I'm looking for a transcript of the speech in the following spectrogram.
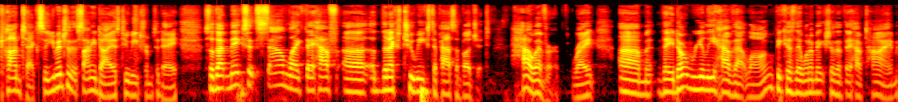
context. So you mentioned that Sine Die is two weeks from today, so that makes it sound like they have uh, the next two weeks to pass a budget. However, right? Um, they don't really have that long because they want to make sure that they have time.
